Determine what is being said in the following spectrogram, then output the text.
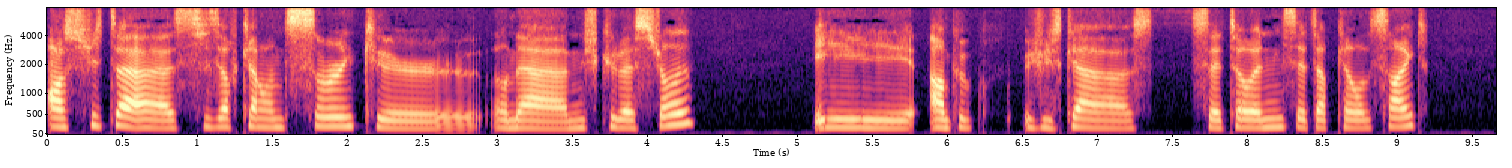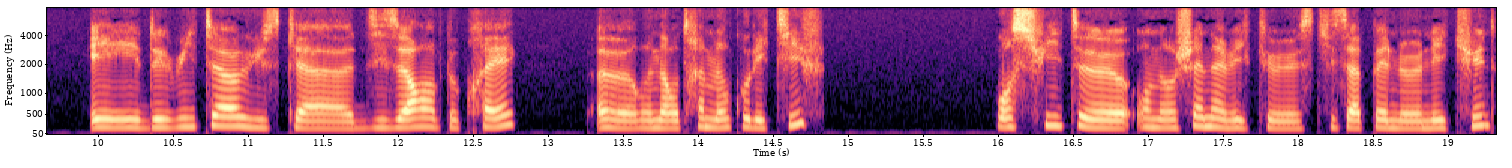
Ensuite, à 6h45, euh, on a musculation. Et un peu jusqu'à 7h30, 7h45. Et de 8h jusqu'à 10h à peu près, euh, on a entraînement collectif. Ensuite, euh, on enchaîne avec ce qui s'appelle l'étude.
